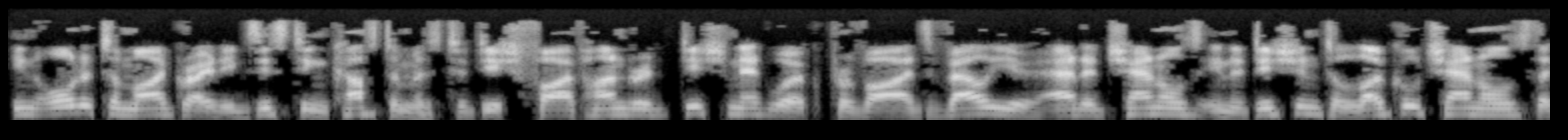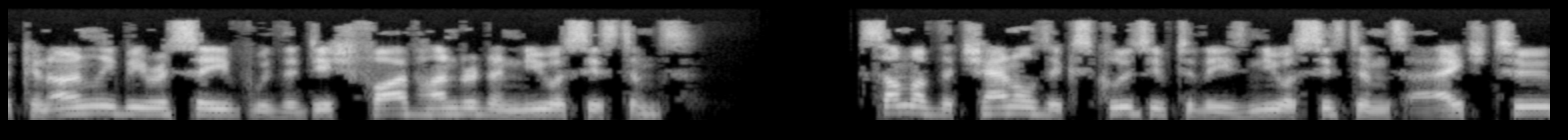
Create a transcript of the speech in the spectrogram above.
In order to migrate existing customers to Dish 500, Dish Network provides value-added channels in addition to local channels that can only be received with the Dish 500 and newer systems. Some of the channels exclusive to these newer systems are H2,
